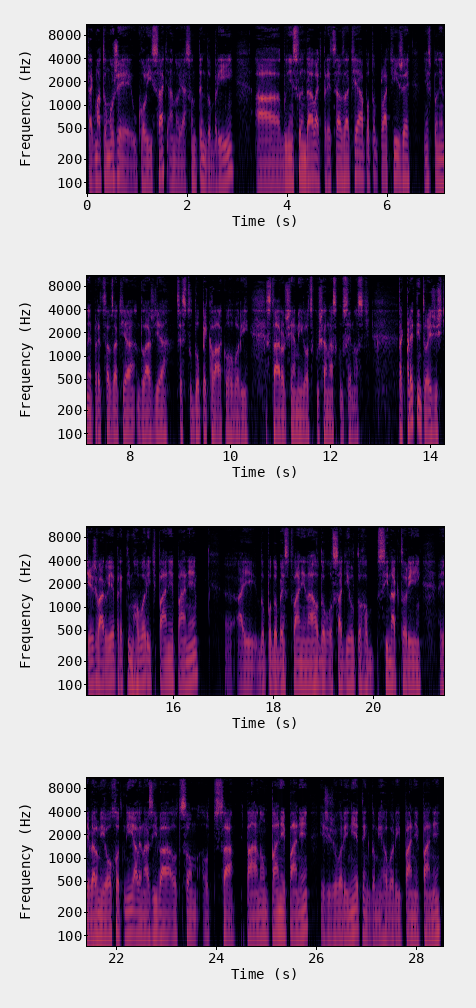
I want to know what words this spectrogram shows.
tak ma to môže ukolísať. Áno, ja som ten dobrý a budem si len dávať predsavzatia a potom platí, že nesplnené predsavzatia dlaždia cestu do pekla, ako hovorí stáročiami odskúšaná skúsenosť. Tak predtým to Ježiš tiež varuje, predtým hovoriť páne, páne, aj do podobenstva náhodou osadil toho syna, ktorý je veľmi ochotný, ale nazýva otcom otca pánom, pane, pane. Ježiš hovorí, nie ten, kto mi hovorí, pane, pane,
